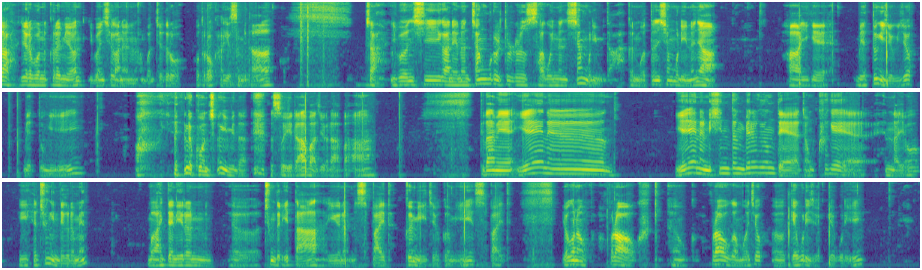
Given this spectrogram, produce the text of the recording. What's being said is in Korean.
자, 여러분, 그러면 이번 시간에는 한번 제대로 보도록 하겠습니다. 자, 이번 시간에는 작물을 둘러싸고 있는 식물입니다. 그럼 어떤 식물이 있느냐? 아, 이게 메뚜기죠, 그죠? 메뚜기. 아, 얘는 곤충입니다. 소위 라바죠, 라바. 그 다음에 얘는 얘는 흰등별근데 좀 크게 했나요? 이 해충인데 그러면 뭐 하여튼 이런 어, 충들이 있다. 이거는 스파이드 거미죠, 거미 스파이드. 요거는 프라우 어, 프라우가 뭐죠? 어, 개구리죠, 개구리.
